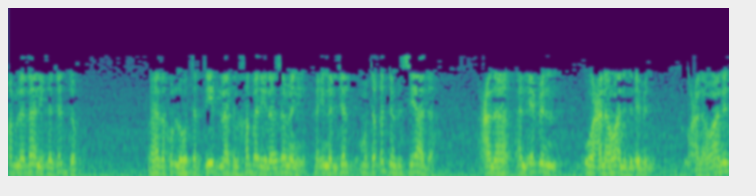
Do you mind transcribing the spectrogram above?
قبل ذلك جده. فهذا كله ترتيب لكن خبري لا زمني. فإن الجد متقدم في السيادة على الإبن وعلى والد الإبن وعلى والد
